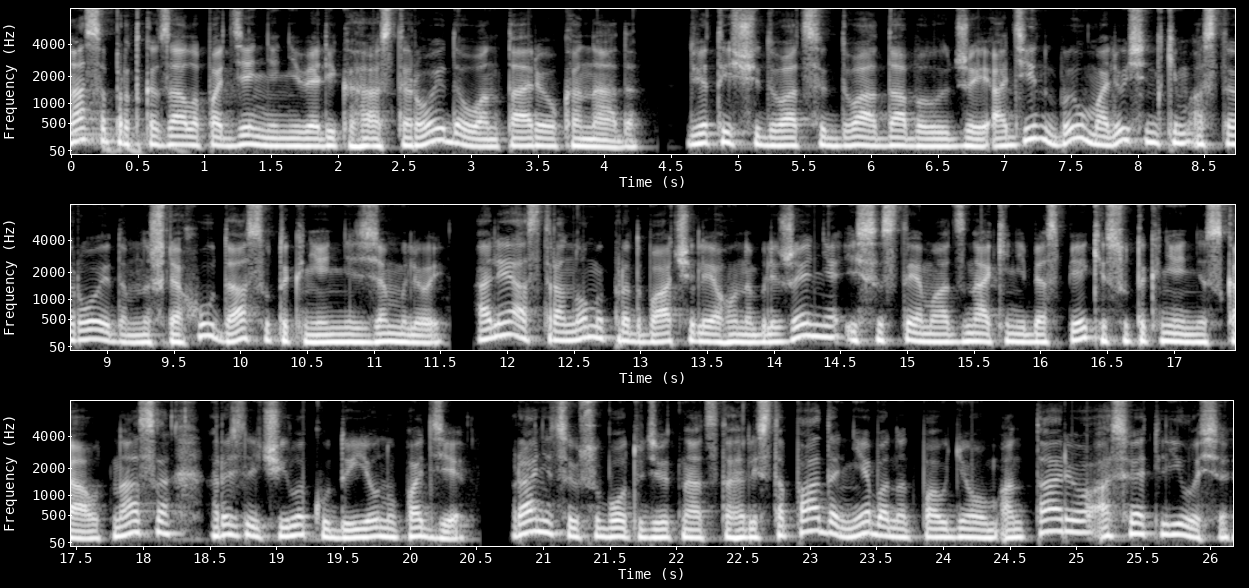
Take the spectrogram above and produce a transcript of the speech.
NASA прадказала падзенне невялікага астэроіда ў Антарыо Канада. 2022 WJ1 быў малюсенькім астэроідам на шляху да сутыкнення з зямлёй. Але астраномы прадбачылі яго набліжэнне і сістэма адзнакі небяспекі сутыкнення скаут NASAа разлічыла, куды ён упадзе. Раніцай у суботу 19 лістапада неба над паўднёвым Антарыо асвятлілася,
